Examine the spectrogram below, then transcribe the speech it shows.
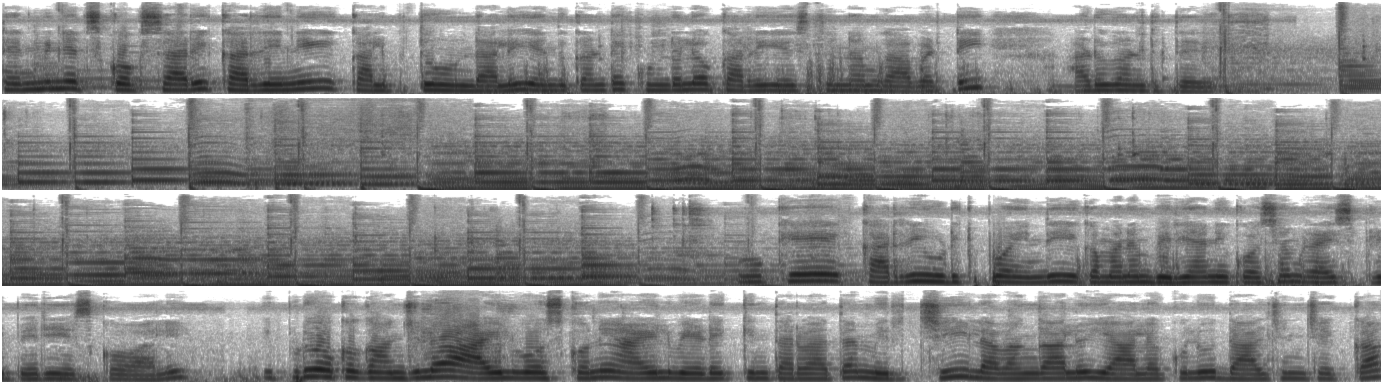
టెన్ మినిట్స్కి ఒకసారి కర్రీని కలుపుతూ ఉండాలి. ఎందుకంటే కుండలో కర్రీ వేస్తున్నాం కాబట్టి అడుగంటుతుంది. ఓకే కర్రీ ఉడికిపోయింది. ఇక మనం బిర్యానీ కోసం రైస్ ప్రిపేర్ చేసుకోవాలి. ఇప్పుడు ఒక గంజులో ఆయిల్ పోసుకొని ఆయిల్ వేడెక్కిన తర్వాత మిర్చి లవంగాలు యాలకులు దాల్చిన చెక్క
